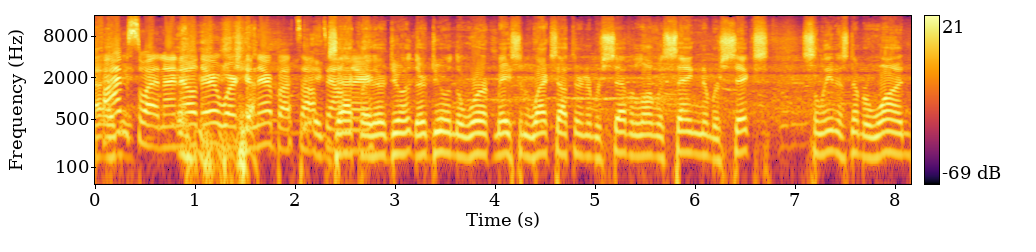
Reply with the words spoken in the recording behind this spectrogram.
Uh, I'm sweating, I know they're working Yeah, their butts off exactly. down there. They're doing they're doing the work. Mason Wex out there, number seven, along with Sang, number six. Salinas, number one.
